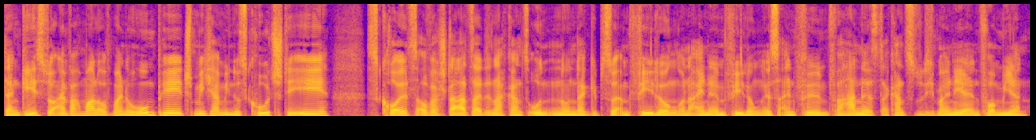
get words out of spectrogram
dann gehst du einfach mal auf meine Homepage micha-coach.de, scrollst auf der Startseite nach ganz unten und da gibt's so Empfehlungen und eine Empfehlung ist ein Film für Hannes. Da kannst du dich mal näher informieren.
